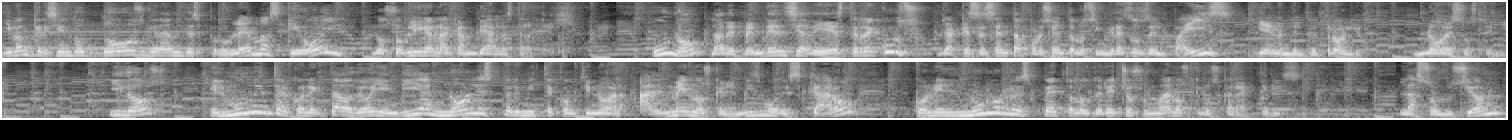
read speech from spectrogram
iban creciendo dos grandes problemas que hoy los obligan a cambiar la estrategia. Uno, la dependencia de este recurso, ya que 60% de los ingresos del país vienen del petróleo. No es sostenible. Y dos, el mundo interconectado de hoy en día no les permite continuar, al menos con el mismo descaro, con el nulo respeto a los derechos humanos que los caracteriza. La solución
